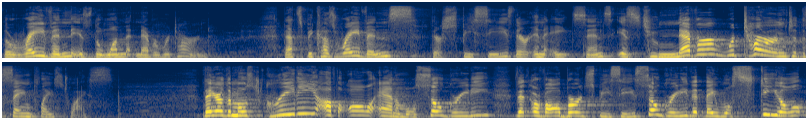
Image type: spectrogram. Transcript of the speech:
The raven is the one that never returned. That's because ravens, their species, their innate sense, is to never return to the same place twice. They are the most greedy of all animals, so greedy that of all bird species, so greedy that they will steal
